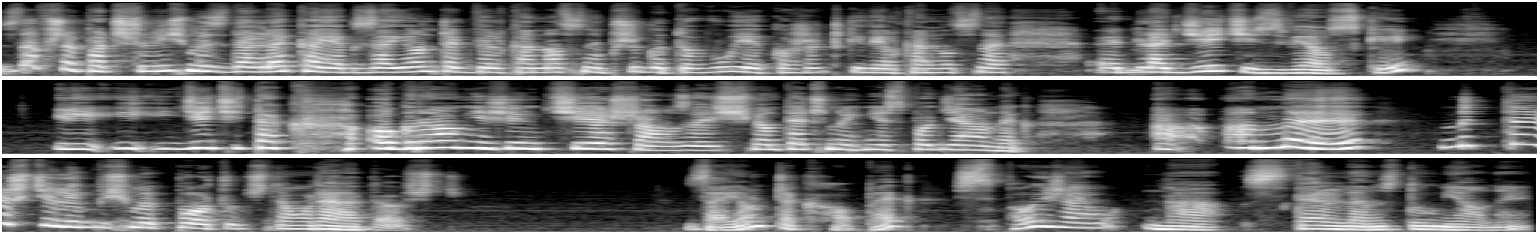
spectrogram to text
Zawsze patrzyliśmy z daleka, jak zajączek wielkanocny przygotowuje koszyczki wielkanocne e, dla dzieci z wioski. I, i, I dzieci tak ogromnie się cieszą ze świątecznych niespodzianek. A, a my, my też chcielibyśmy poczuć tę radość. Zajączek Hopek spojrzał na Stellę zdumiony.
